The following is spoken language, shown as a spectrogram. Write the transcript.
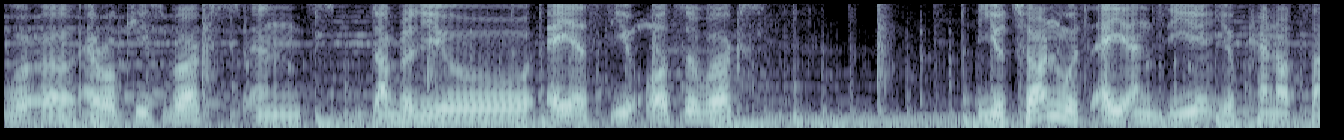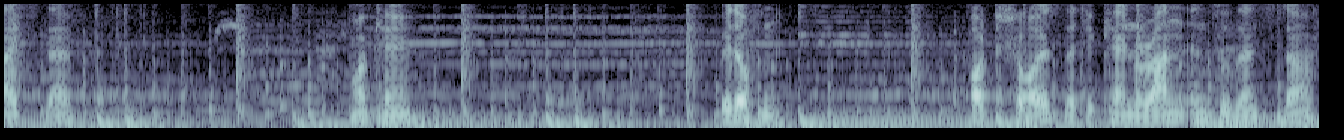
uh, arrow keys works and WASD also works. You turn with A and D, you cannot sidestep. Okay. bit of an odd choice that you can run into that stuff.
